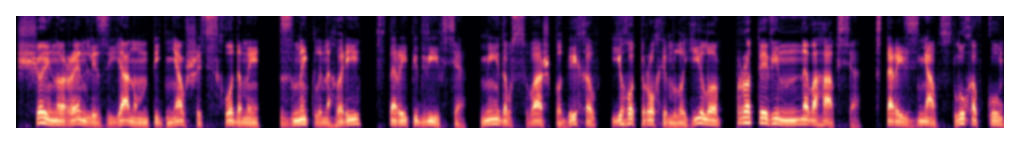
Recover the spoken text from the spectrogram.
Щойно Ренлі з Яном, піднявшись сходами, зникли на горі, старий підвівся. Мідовс важко дихав, його трохи млоїло, проте він не вагався. Старий зняв слухавку,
